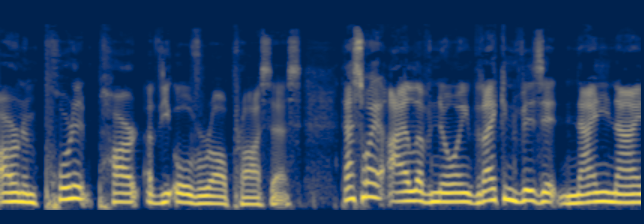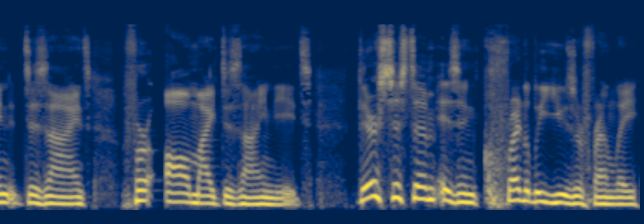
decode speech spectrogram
are an important part of the overall process. That's why I love knowing that I can visit 99 Designs for all my design needs. Their system is incredibly user friendly.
